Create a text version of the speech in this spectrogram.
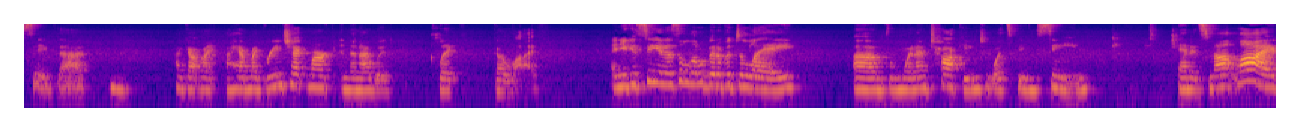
save that. I got my, I have my green check mark and then I would click go live. And you can see it is a little bit of a delay um, from when I'm talking to what's being seen. And it's not live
